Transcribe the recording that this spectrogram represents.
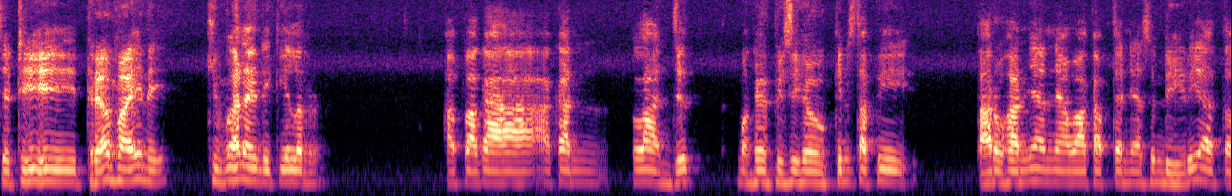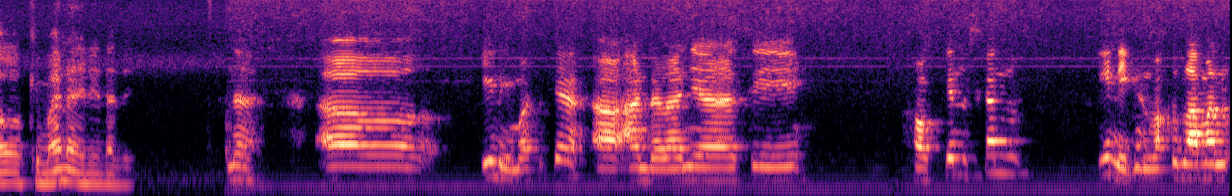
jadi drama ini gimana ini killer? Apakah akan lanjut menghabisi Hawkins tapi taruhannya nyawa kaptennya sendiri atau gimana ini nanti? Nah, uh, ini maksudnya uh, andalannya si Hawkins kan ini kan waktu lawan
